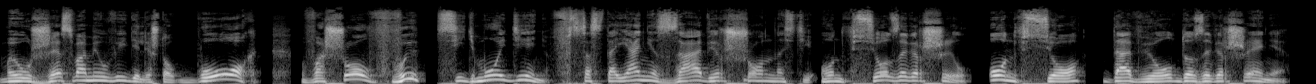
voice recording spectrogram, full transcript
мы уже с вами увидели, что Бог вошел в седьмой день в состояние завершенности. Он все завершил. Он все довел до завершения.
